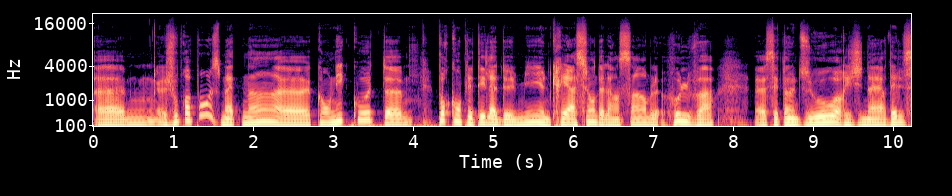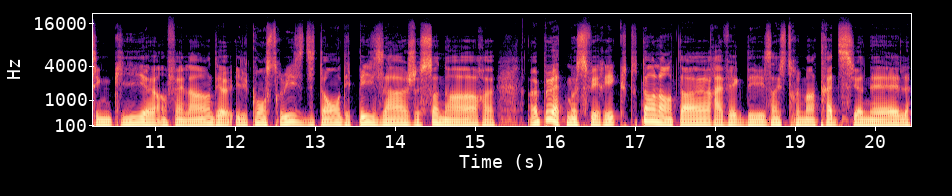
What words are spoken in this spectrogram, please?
je vous propose maintenant qu'on écoute, pour compléter la demi, une création de l'ensemble Hulva. Euh, c'est un duo originaire d'Helsinki, euh, en Finlande. Ils construisent, dit-on, des paysages sonores euh, un peu atmosphériques, tout en lenteur, avec des instruments traditionnels,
